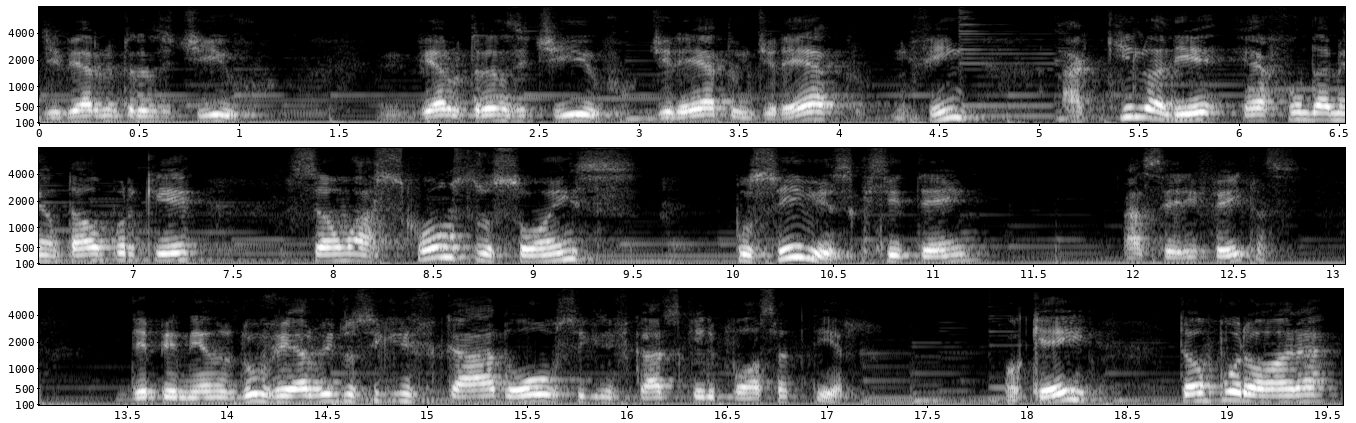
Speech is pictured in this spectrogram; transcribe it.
de verbo intransitivo, verbo transitivo, direto ou indireto, enfim, aquilo ali é fundamental porque são as construções possíveis que se tem a serem feitas, dependendo do verbo e do significado ou significados que ele possa ter. Ok? Então, por hora,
